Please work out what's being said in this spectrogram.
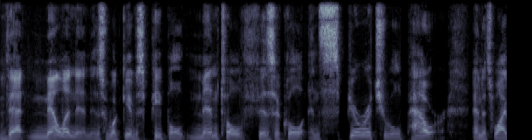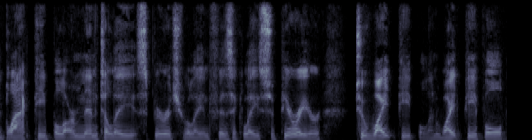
that melanin is what gives people mental, physical, and spiritual power. And it's why black people are mentally, spiritually, and physically superior to white people. And white people,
